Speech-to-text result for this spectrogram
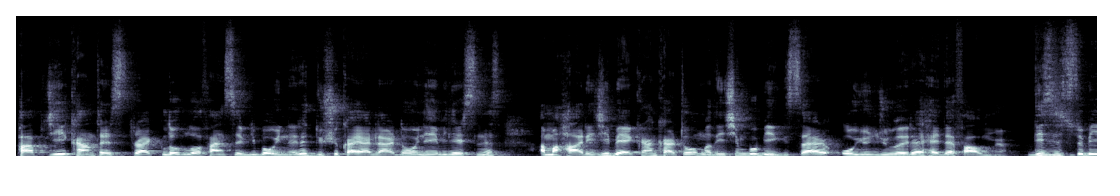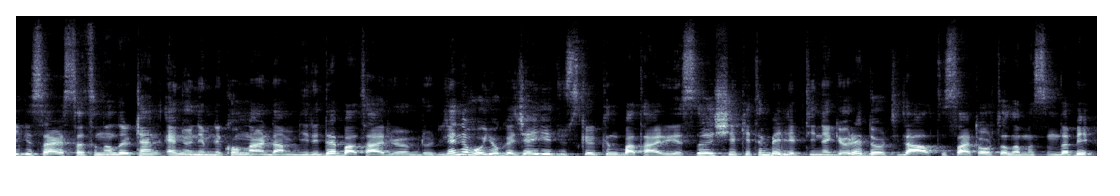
PUBG, Counter-Strike, Global Offensive gibi oyunları düşük ayarlarda oynayabilirsiniz. Ama harici bir ekran kartı olmadığı için bu bilgisayar oyuncuları hedef almıyor. Dizüstü bilgisayar satın alırken en önemli konulardan biri de batarya ömrü. Lenovo Yoga C740'ın bataryası şirketin belirttiğine göre 4 ila 6 saat ortalamasında bir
